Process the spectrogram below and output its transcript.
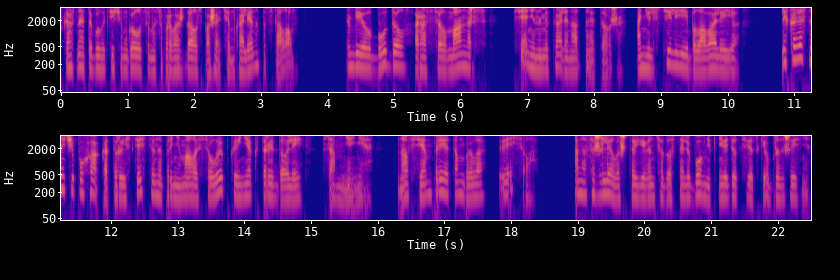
Сказано это было тихим голосом и сопровождалось пожатием колена под столом. Билл Буддл, Рассел Маннерс — все они намекали на одно и то же. Они льстили ей, баловали ее. Легковесная чепуха, которая, естественно, принималась с улыбкой и некоторой долей сомнения. Но всем при этом было весело. Она сожалела, что ее венцедосный любовник не ведет светский образ жизни.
